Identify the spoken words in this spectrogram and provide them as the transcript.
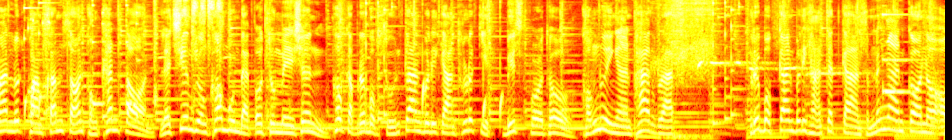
มารถลดความซ้ำซ้อนของขั้นตอน และเชื่อมโยงข้อมูลแบบออโตเมชันเข้ากับระบบศูนย์กลางบริการธุรกิจ b i z Portal ของหน่วยงานภาครัฐ ระบบการบริหารจัดการสำนักงงานกนอ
